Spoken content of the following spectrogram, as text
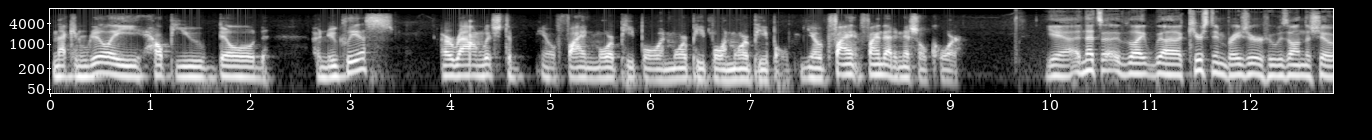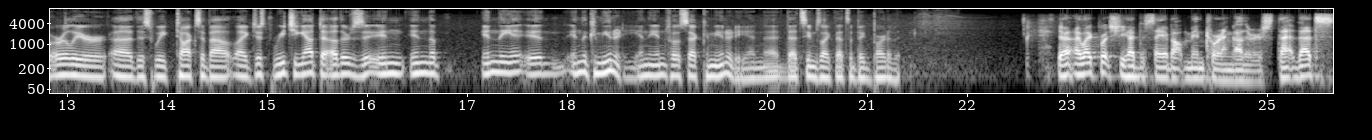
and that can really help you build a nucleus around which to you know find more people and more people and more people. You know, find find that initial core. Yeah, and that's uh, like uh, Kirsten Brazier, who was on the show earlier uh, this week, talks about like just reaching out to others in in the in the in, in the community, in the infosec community, and that, that seems like that's a big part of it. Yeah, I like what she had to say about mentoring others. That that's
